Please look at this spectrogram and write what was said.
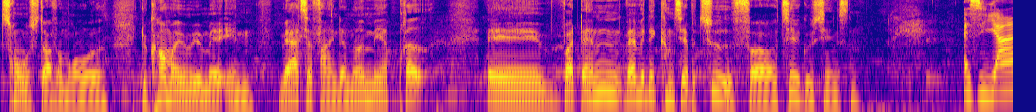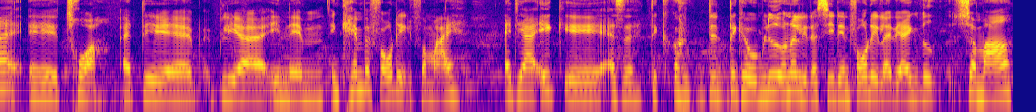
trostofområde. Du kommer jo med en værtserfaring, der er noget mere bred. Øh, hvordan, hvad vil det komme til at betyde for tv-gudstjenesten? Altså jeg øh, tror, at det øh, bliver en, øh, en kæmpe fordel for mig, at jeg ikke, øh, altså det kan, godt, det, det kan jo lyde underligt at sige, at det er en fordel, at jeg ikke ved så meget,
